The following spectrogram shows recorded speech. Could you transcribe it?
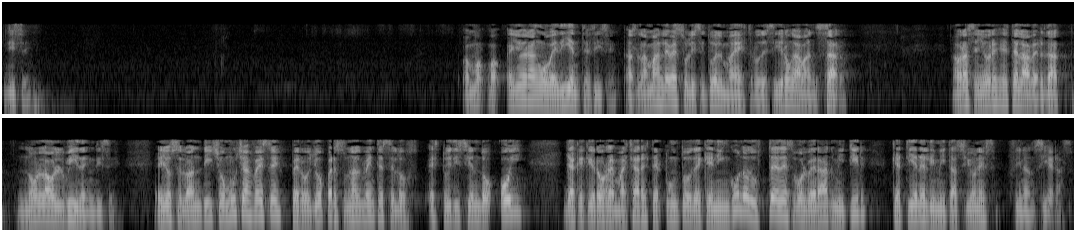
Dice, ellos eran obedientes, dicen, a la más leve solicitud del maestro, decidieron avanzar. Ahora, señores, esta es la verdad, no la olviden, dice. Ellos se lo han dicho muchas veces, pero yo personalmente se los estoy diciendo hoy ya que quiero remachar este punto de que ninguno de ustedes volverá a admitir que tiene limitaciones financieras.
